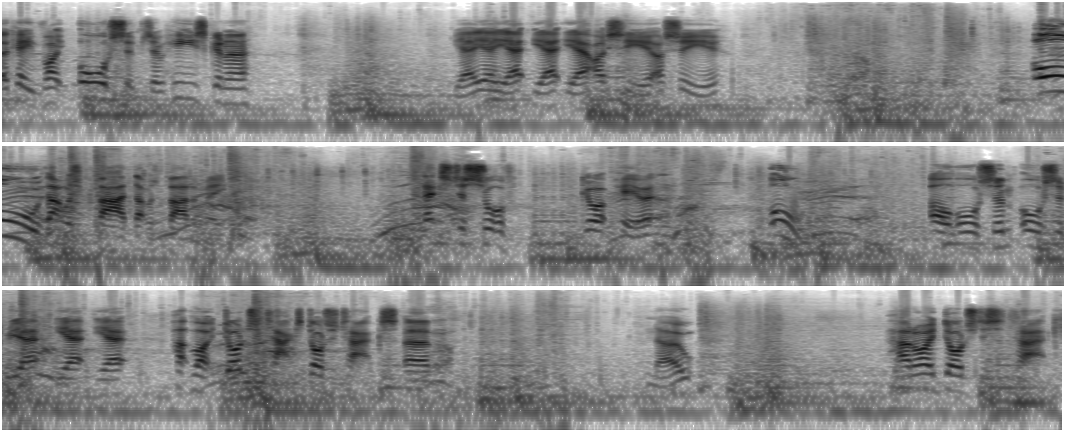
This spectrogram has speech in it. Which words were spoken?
Okay, right, awesome. So he's gonna... Yeah, yeah, yeah, yeah, yeah, I see you, I see you. Oh, that was bad, that was bad of me. Let's just sort of go up here. Oh! Oh, awesome, awesome, yeah, yeah, yeah. Right, dodge attacks, dodge attacks. Um, no. How do I dodge this attack?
